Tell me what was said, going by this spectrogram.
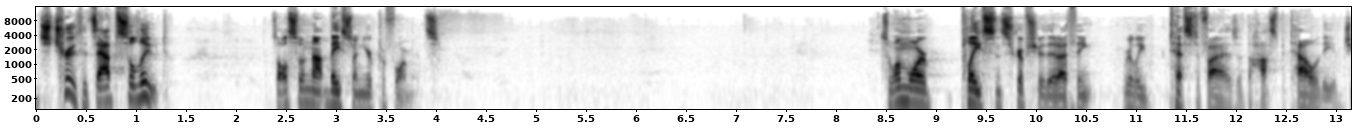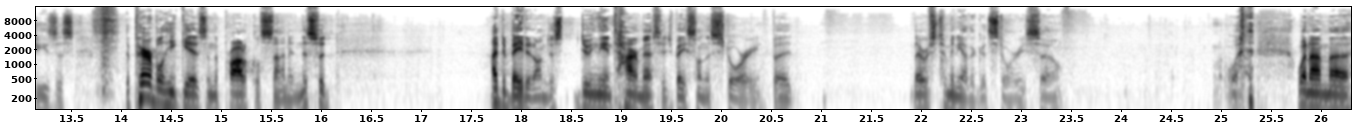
It's truth, it's absolute. It's also not based on your performance. So, one more place in Scripture that I think really testifies of the hospitality of Jesus the parable he gives in the prodigal son. And this would, I debated on just doing the entire message based on this story, but there was too many other good stories. So, when I'm, uh,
